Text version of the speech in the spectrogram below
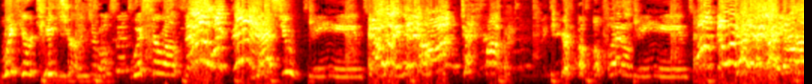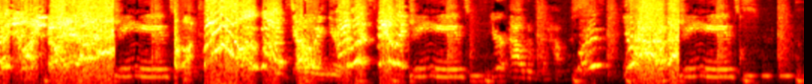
with your teacher? Mr. Wilson? Mr. Wilson? No, I didn't! Yes, you Jeans. No, I didn't! Mom! Jessica! You're a little Jeans. Mom, no, I Jeans. I'm telling you! Jeans. You're out of the house. What? You're out of Jeans. the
